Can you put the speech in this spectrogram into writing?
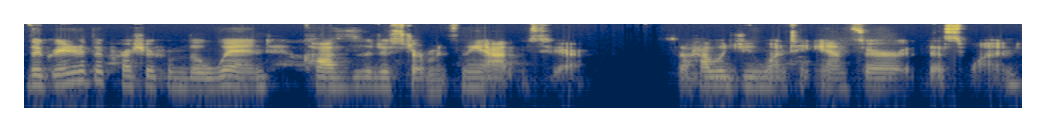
the greater the pressure from the wind causes a disturbance in the atmosphere. So how would you want to answer this one?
